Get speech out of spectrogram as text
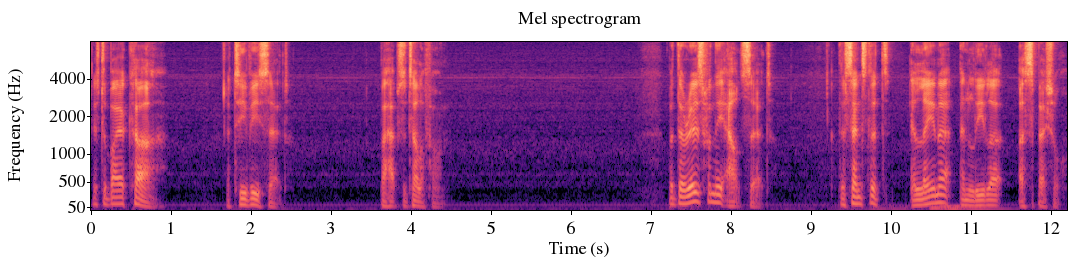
is to buy a car, a TV set, perhaps a telephone. But there is from the outset the sense that Elena and Lila are special,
